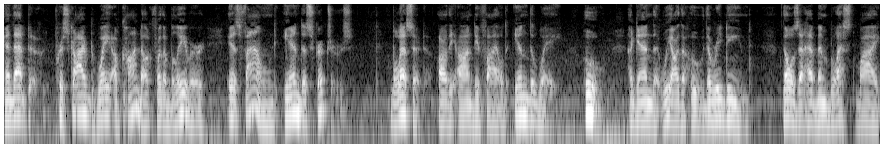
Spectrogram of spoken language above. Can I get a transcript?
And that prescribed way of conduct for the believer is found in the scriptures. Blessed are the undefiled in the way. Who? Again, that we are the who, the redeemed, those that have been blessed by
